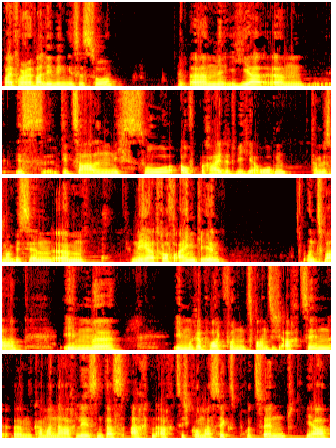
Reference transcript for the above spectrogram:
Bei Forever Living ist es so, ähm, hier ähm, ist die Zahlen nicht so aufbereitet wie hier oben. Da müssen wir ein bisschen ähm, näher drauf eingehen. Und zwar im, äh, im Report von 2018 ähm, kann man nachlesen, dass 88,6 Prozent ja,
